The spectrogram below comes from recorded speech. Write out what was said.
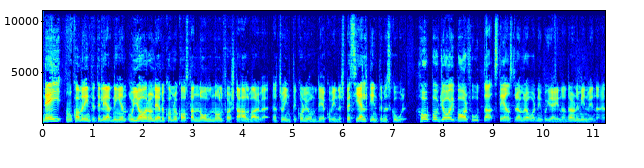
Nej, hon kommer inte till ledningen och gör hon det då kommer det att kosta 0-0 första halvvarvet. Jag tror inte Corleone DK vinner, speciellt inte med skor. Hope of Joy, barfota, Stenström har ordning på grejerna. Där har ni min vinnare.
